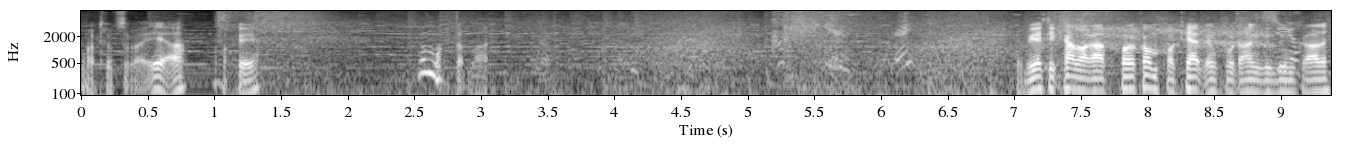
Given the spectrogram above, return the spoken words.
Man trifft sogar er. Okay. Ja, mach doch mal. Da wird die Kamera vollkommen verkehrt irgendwo angezoomt gerade.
